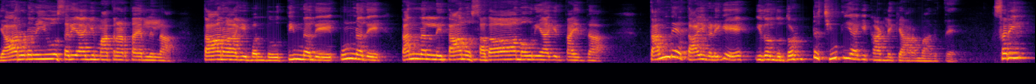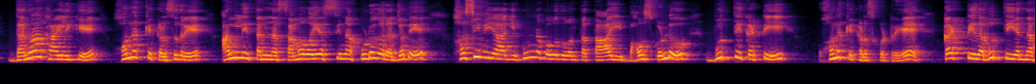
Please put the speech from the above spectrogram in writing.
ಯಾರೊಡನೆಯೂ ಸರಿಯಾಗಿ ಮಾತನಾಡ್ತಾ ಇರಲಿಲ್ಲ. ತಾನಾಗಿ ಬಂದು ತಿನ್ನದೆ, ಉಣ್ಣದೆ ತನ್ನಲ್ಲಿ ತಾನು ಸದಾ ಮೌನಿಯಾಗಿರ್ತಾ ಇದ್ದ. ತಂದೆ ತಾಯಿಗಳಿಗೆ ಇದೊಂದು ದೊಡ್ಡ ಚಿಂತೆಯಾಗಿ ಕಾಡಲಿಕ್ಕೆ ಆರಂಭ ಆಗುತ್ತೆ. ಸರಿ, ದನ ಕಾಯಲಿಕ್ಕೆ ಹೊಲಕ್ಕೆ ಕಳಿಸಿದ್ರೆ ಅಲ್ಲಿ ತನ್ನ ಸಮವಯಸ್ಸಿನ ಹುಡುಗರ ಜೊತೆ ಹಸಿವೆಯಾಗಿ ಹುಣ್ಣಬಹುದು ಅಂತ ತಾಯಿ ಭಾವಿಸ್ಕೊಂಡು ಬುತ್ತಿ ಕಟ್ಟಿ ಹೊಲಕ್ಕೆ ಕಳಿಸ್ಕೊಟ್ರೆ ಕಟ್ಟಿದ ಬುತ್ತಿಯನ್ನು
